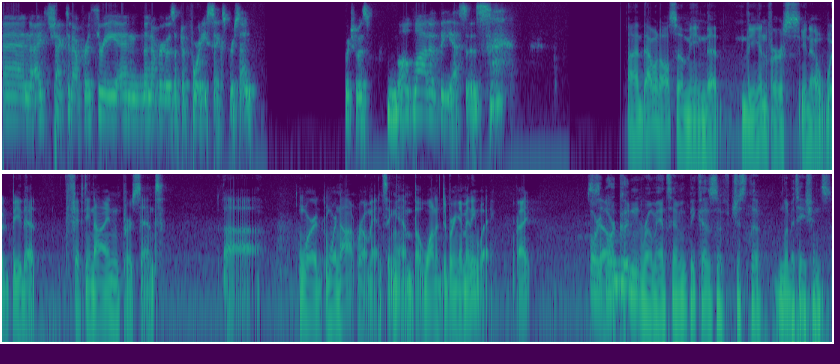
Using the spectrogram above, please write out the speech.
And I checked it out for three, and the number goes up to 46%, which was a lot of the yeses. Uh, that would also mean that the inverse, you know, would be that 59% uh, were, were not romancing him, but wanted to bring him anyway, right? Or, So- or couldn't romance him because of just the limitations.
